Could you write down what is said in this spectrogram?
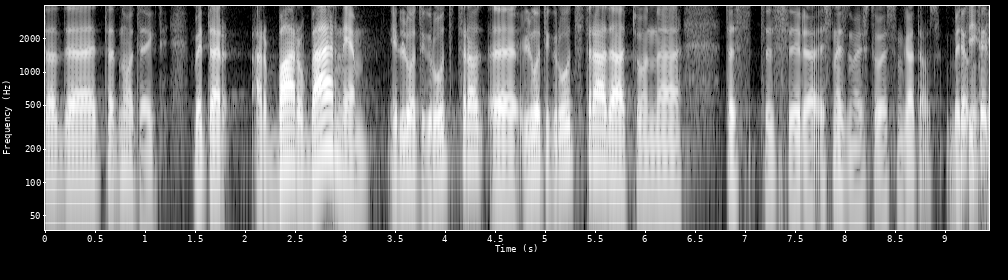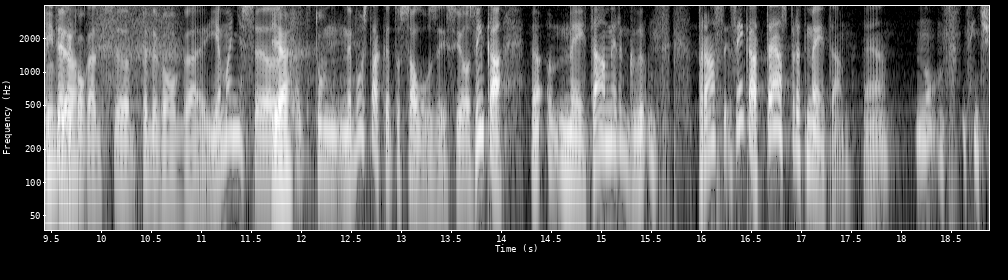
tad, uh, tad noteikti. Bet ar, ar baru bērniem ir ļoti grūti, trau, uh, ļoti grūti strādāt. Un, uh, tas, tas ir, es nezinu, vai es to esmu gatavs. Bet Tev, tev, tev ir kaut kādas pedagoģa iemaņas. Jā. Tu nebūs tā, ka tu salūzīsi. Jo, zini, kā meitām ir prasa, zini, kā tēvs pret meitām. Ja? Nu, viņš,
